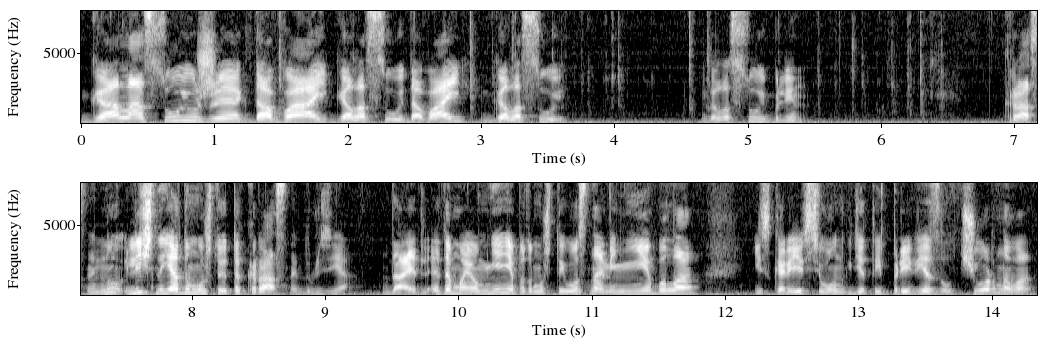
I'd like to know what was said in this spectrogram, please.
Голосуй уже. Давай, голосуй. Давай, голосуй. Голосуй, блин. Красный. Ну, лично я думаю, что это красный, друзья. Да, это, это мое мнение, потому что его с нами не было. И, скорее всего, он где-то и прирезал черного.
